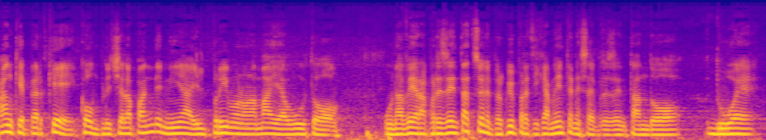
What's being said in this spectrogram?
Anche perché, complice la pandemia, il primo non ha mai avuto una vera presentazione, per cui praticamente ne stai presentando due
